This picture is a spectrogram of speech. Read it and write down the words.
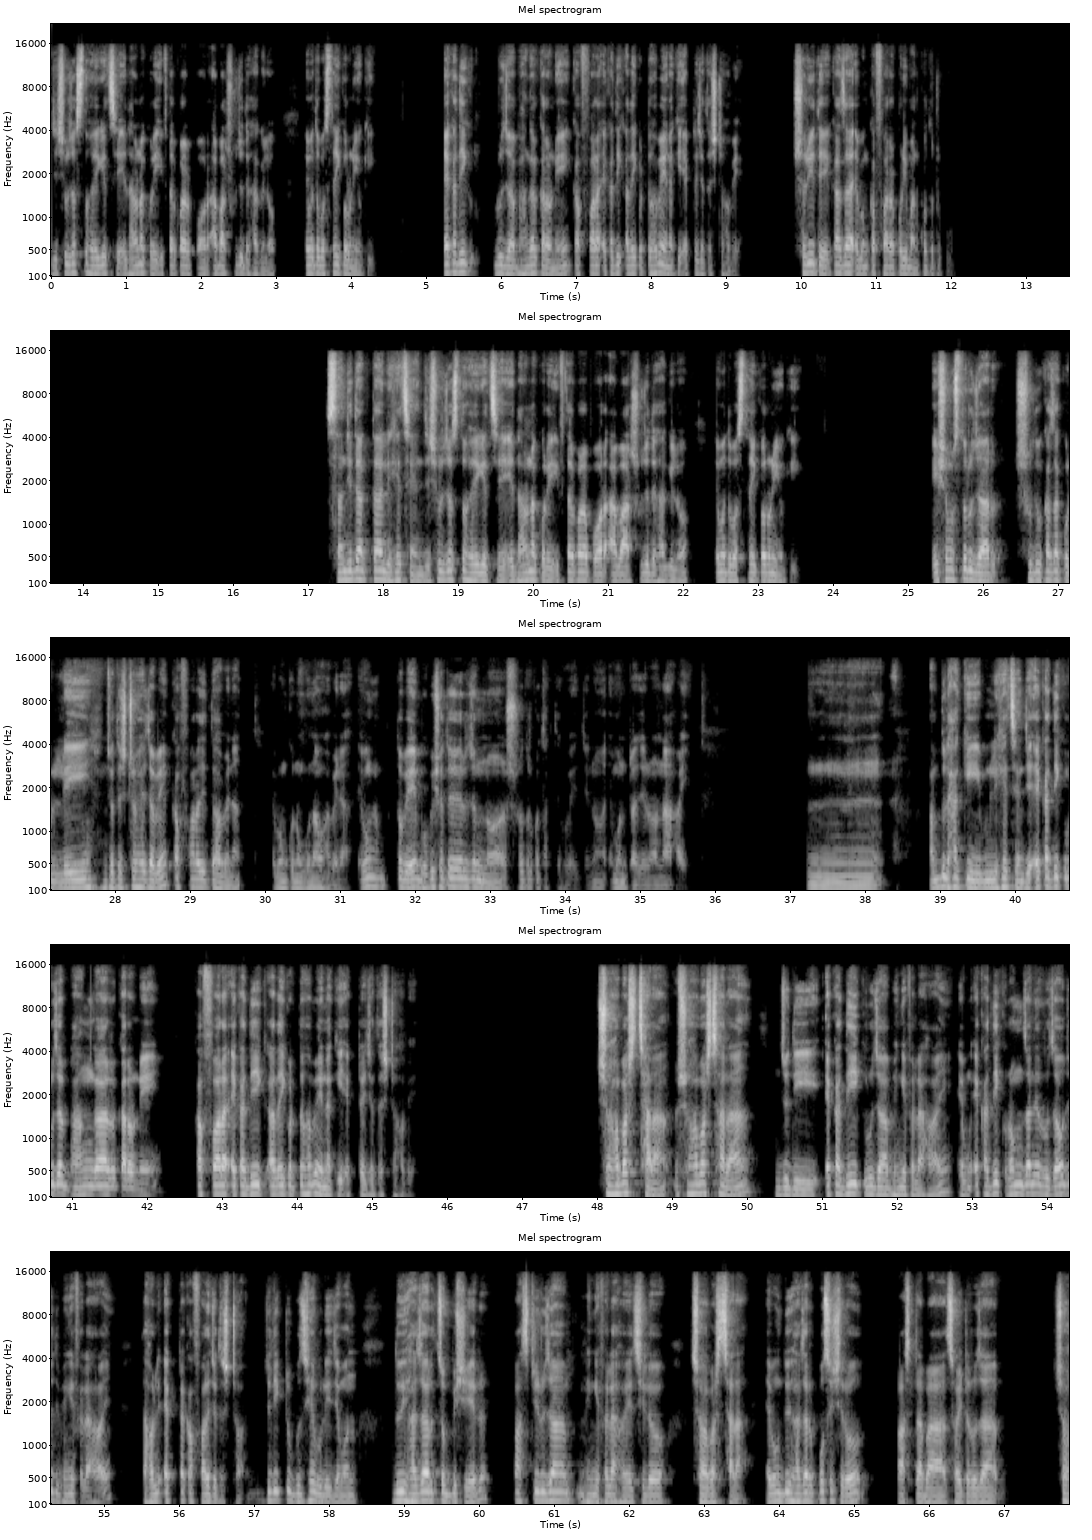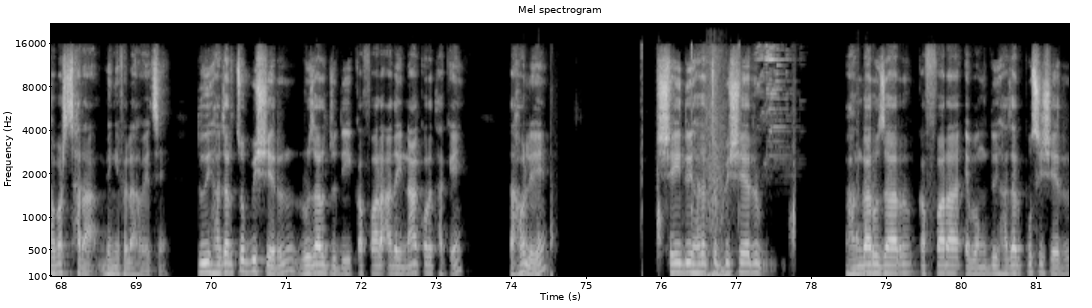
যে সূর্যাস্ত হয়ে গেছে ধারণা করে ইফতার করার পর আবার সূর্য দেখা গেল এমত অবস্থায় করণীয় কি? একাধিক রোজা ভাঙার কারণে কাফারা একাধিক আদায় করতে হবে নাকি একটা যথেষ্ট হবে? শরীয়তে কাজা এবং কাফারার পরিমাণ কতটুকু? সঞ্জিদা আক্তার লিখেছেন যে, সূর্যাস্ত হয়ে গেছে, এ ধারণা করে ইফতার করার পর আবার সূর্য দেখা গেল, এমত অবস্থায় করণীয় কি? এই সমস্ত রোজার শুধু কাজা করলেই যথেষ্ট হয়ে যাবে কাফারা দিতে হবে না। এবং কোনো গুণাও হবে না। এবং তবে ভবিষ্যতের জন্য সতর্ক থাকতে হবে যেন এমনটা যেন না হয়। আব্দুল হাকিম লিখেছেন যে, একাধিক রোজার ভাঙ্গার কারণে কাফারা একাধিক আদায় করতে হবে নাকি একটাই যথেষ্ট হবে? সহবাস ছাড়া সহবাস ছাড়া যদি একাধিক রোজা ভেঙে ফেলা হয় এবং একাধিক রমজানের রোজাও যদি ভেঙে ফেলা হয়, তাহলে একটা কাফারে যথেষ্ট। হয় যদি একটু বুঝিয়ে বলি, যেমন দুই হাজার চব্বিশের পাঁচটি রোজা ভেঙে ফেলা হয়েছিল সহবাস ছাড়া এবং দুই হাজার পঁচিশেরও পাঁচটা বা ছয়টা রোজা সহবাস ছাড়া ভেঙে ফেলা হয়েছে। দুই হাজার চব্বিশের রোজার যদি কাফার আদায় না করে থাকে, তাহলে সেই দুই হাজার চব্বিশের ভাঙ্গা রোজার কাফারা এবং দুই হাজার পঁচিশের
